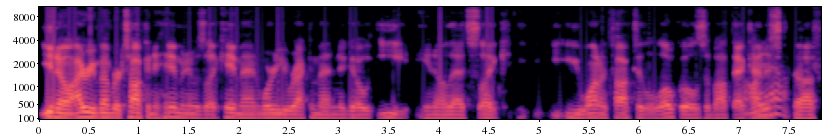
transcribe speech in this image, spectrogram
you know, I remember talking to him and it was like, Hey man, where do you recommend to go eat? You know, that's like, you want to talk to the locals about that oh, kind oh, yeah. of stuff.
